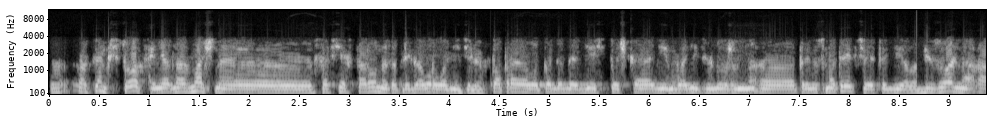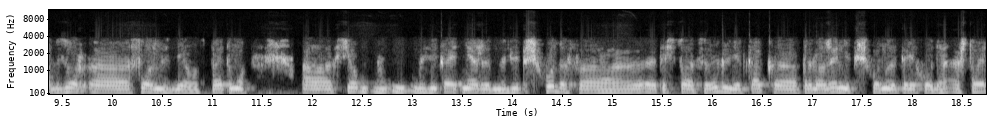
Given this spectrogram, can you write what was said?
Оценка ситуации неоднозначная э, со всех сторон. Это приговор водителю. По правилу ПДД 10.1 водитель должен э, предусмотреть все это дело. Визуально обзор э, сложно сделать. Поэтому все возникает неожиданно. Для пешеходов э, эта ситуация выглядит как э, продолжение пешеходного перехода. А что, э,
